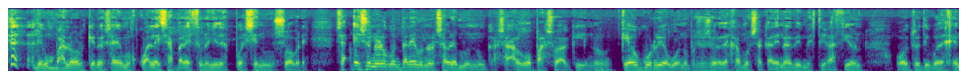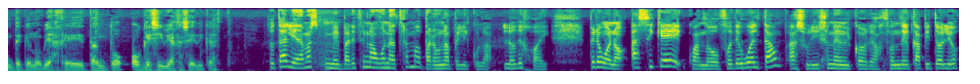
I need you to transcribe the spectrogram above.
de un valor que no sabemos cuál es aparece un año después en un sobre. O sea, eso no lo contaremos, no lo sabremos nunca. O sea, algo pasó aquí, ¿no? ¿Qué ocurrió? Bueno, pues eso lo dejamos a cadenas de investigación o otro tipo de gente que no viaje tanto o que si viaje se dedica a esto. Total, y además me parece una buena trama para una película. Lo dejo ahí. Pero bueno, así que cuando fue de vuelta a su origen en el corazón del Capitolio,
